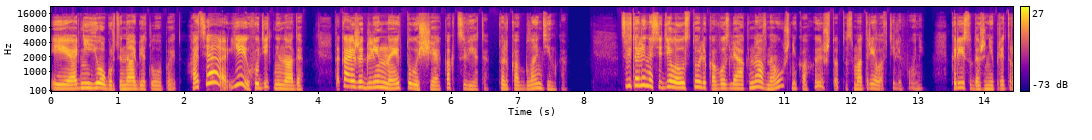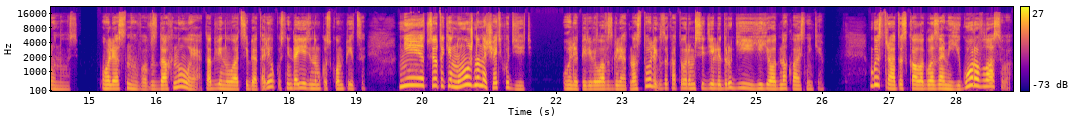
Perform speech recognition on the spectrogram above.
и одни йогурты на обед лопает. Хотя ей худеть не надо. Такая же длинная и тощая, как Цвета, только блондинка. Цветалина сидела у столика возле окна в наушниках и что-то смотрела в телефоне. К рису даже не притронулась. Оля снова вздохнула и отодвинула от себя тарелку с недоеденным куском пиццы. Нет, все таки нужно начать худеть. Оля перевела взгляд на столик, за которым сидели другие ее одноклассники. Быстро отыскала глазами Егора Власова.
